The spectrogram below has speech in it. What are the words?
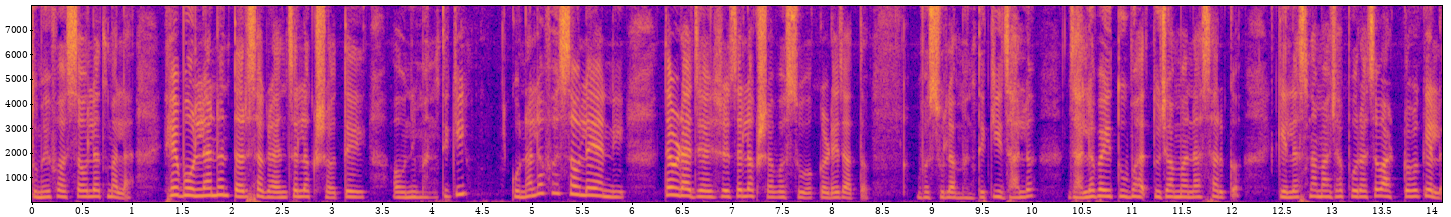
तुम्ही फसवलंत मला. हे बोलल्यानंतर सगळ्यांचं लक्ष ते अवनी म्हणते की कुणाला फसवलं यांनी? तेवढ्या जयश्रीचं लक्ष वसूकडे जातं. वसूला म्हणते की झालं झालं बाई तू भा तुझ्या मनासारखं. केलंस ना माझ्या पोराचं वाटोळ केलं.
